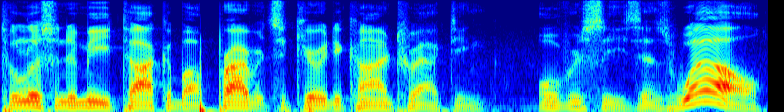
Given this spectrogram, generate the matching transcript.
to listen to me talk about private security contracting overseas, as well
